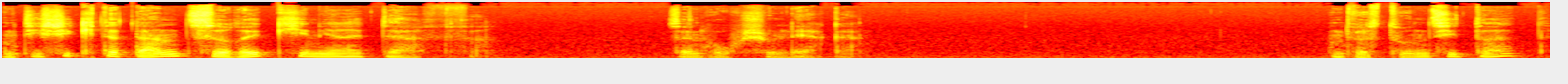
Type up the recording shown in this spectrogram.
Und die schickt er dann zurück in ihre Dörfer. Sein Hochschullehrgang. Und was tun sie dort?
